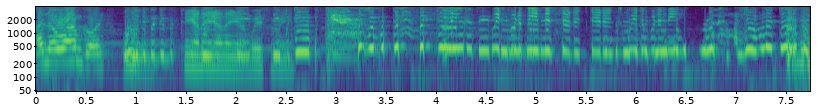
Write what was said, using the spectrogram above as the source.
I know where I'm going. Hang on, hang on, hang on. Wait for me. Wait for me, Mr. Lieutenant. Wait for me. I don't want to do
